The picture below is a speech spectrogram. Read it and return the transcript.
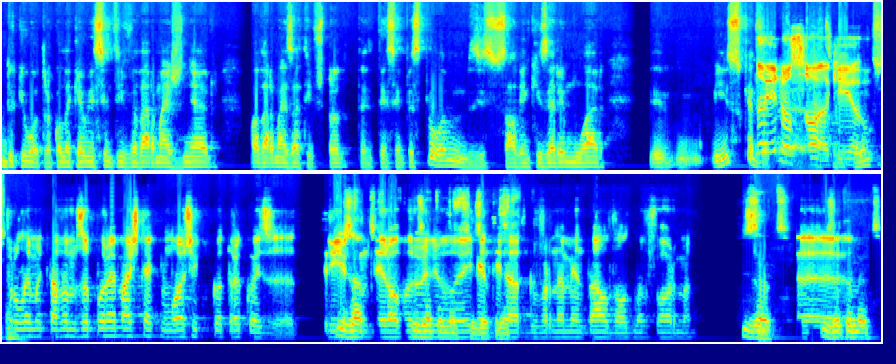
do que o outro? Qual é que é o incentivo a dar mais dinheiro ou a dar mais ativos? Pronto, tem, tem sempre esse problema, mas isso, se alguém quiser emular eh, isso, quer Não, dizer, e não só, aqui o problema que estávamos a pôr é mais tecnológico que outra coisa. Teria Exato. que meter ao barulho a identidade exatamente. governamental de alguma forma. Exato, uh, exatamente.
